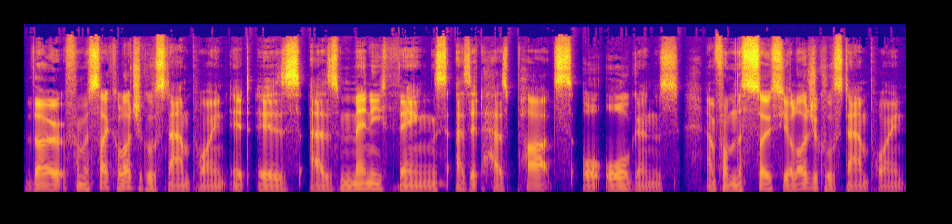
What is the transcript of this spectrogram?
though from a psychological standpoint, it is as many things as it has parts or organs, and from the sociological standpoint,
